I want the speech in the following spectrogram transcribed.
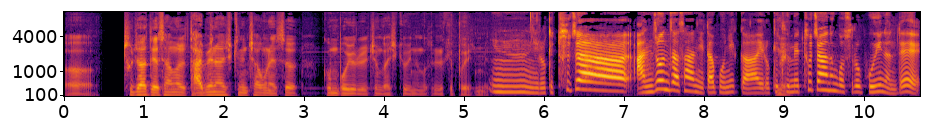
어, 투자 대상을 다변화시키는 차원에서 금 보유를 증가시키고 있는 것으로 이렇게 보여집니다. 음, 이렇게 투자 안전 자산이다 보니까 이렇게 네. 금에 투자하는 것으로 보이는데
